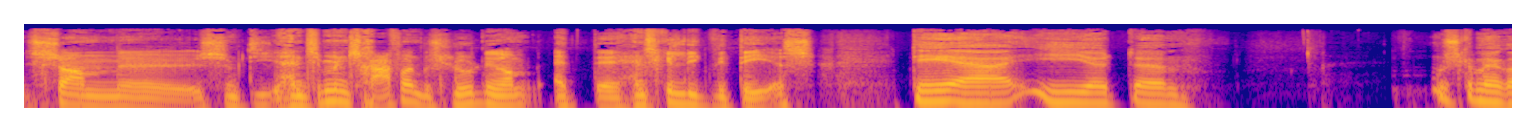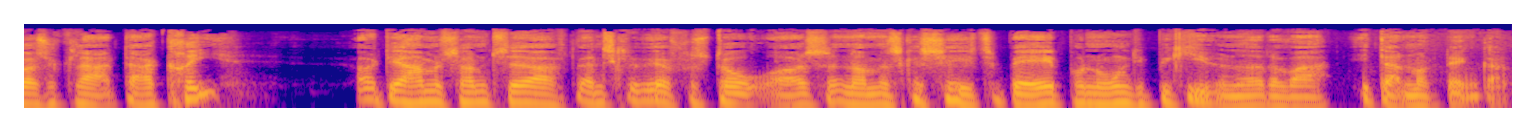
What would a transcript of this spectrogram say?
som, øh, som de, han simpelthen træffer en beslutning om, at øh, han skal likvideres. Det er i et... Øh, nu skal man jo også klart, der er krig og det har man samtidig vanskeligt ved at forstå, også når man skal se tilbage på nogle af de begivenheder, der var i Danmark dengang.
